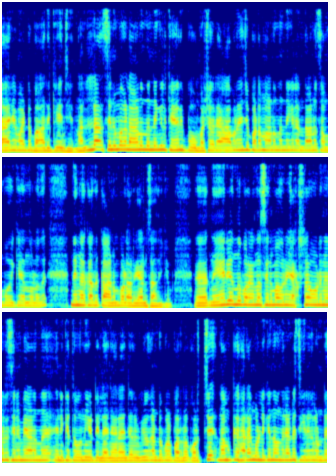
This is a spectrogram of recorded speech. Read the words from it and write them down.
കാര്യമായിട്ട് ബാധിക്കുകയും ചെയ്യും. നല്ല സിനിമകളാണെന്നുണ്ടെങ്കിൽ കയറിപ്പോകും പക്ഷേ ഒരു ആവറേജ് പടമാണെന്നുണ്ടെങ്കിൽ എന്താണ് സംഭവിക്കുക എന്നുള്ളത് നിങ്ങൾക്കത് കാണുമ്പോൾ അറിയാൻ സാധിക്കും. നേരി എന്ന് പറയുന്ന സിനിമ ഒരു എക്സ്ട്രാ ഓർഡിനറി സിനിമയാണെന്ന് എനിക്ക് തോന്നിയിട്ടില്ല. ഞാൻ അതിന്റെ റിവ്യൂ കണ്ടപ്പോൾ പറഞ്ഞു കുറച്ച് നമുക്ക് ഹരം കൊള്ളിക്കുന്ന ഒന്ന് രണ്ട് സീനുകളുണ്ട്.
